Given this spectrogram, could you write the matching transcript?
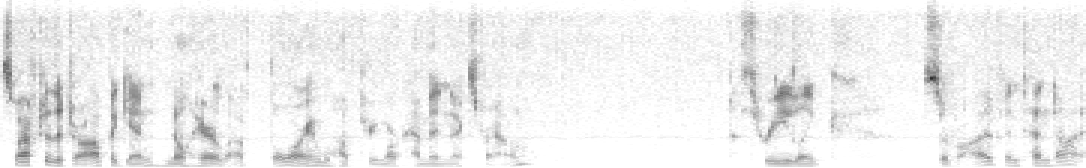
So after the drop, again, no hare left. Don't worry, we'll have three more come in next round. Three lynx survive and ten die.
